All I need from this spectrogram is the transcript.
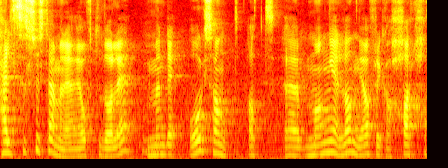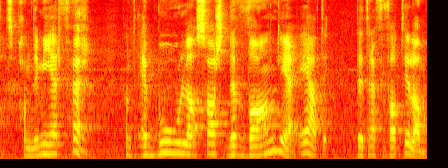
helsesystemene er ofte dårlige, men det er òg sant at eh, mange land i Afrika har hatt pandemier før. Ebola, sars Det vanlige er at det, treffer fattige land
